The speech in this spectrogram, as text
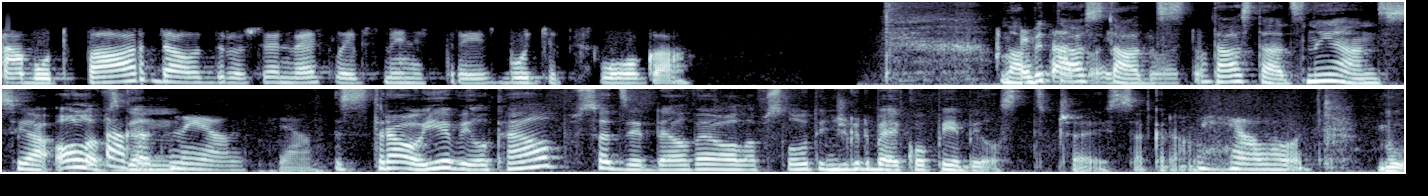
tā būtu pārdaudz droši vien veselības ministrijas budžeta slogā. Labi, tās tādas, tās tādas nianses, jā. Olafs gan nianses, strauji ievilka elpu, sadzirdēja vēl Olafs Lūtiņš, gribēja ko piebilst šai sakarā. Jā, lūdzu. Nu,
